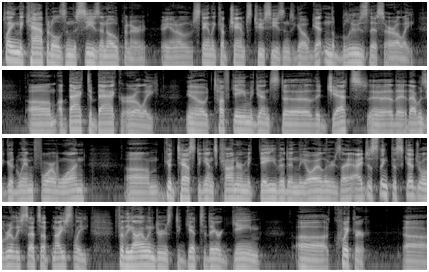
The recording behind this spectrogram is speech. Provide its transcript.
playing the Capitals in the season opener, you know Stanley Cup champs two seasons ago, getting the Blues this early, um, a back to back early. You know, tough game against uh, the Jets. Uh, that, that was a good win, four one. Um, good test against Connor McDavid and the Oilers. I, I, just think the schedule really sets up nicely for the Islanders to get to their game uh, quicker uh,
